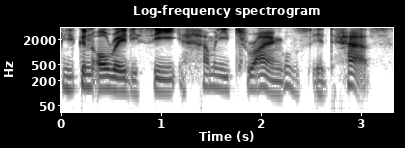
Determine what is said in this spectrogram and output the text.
you can already see how many triangles it has.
